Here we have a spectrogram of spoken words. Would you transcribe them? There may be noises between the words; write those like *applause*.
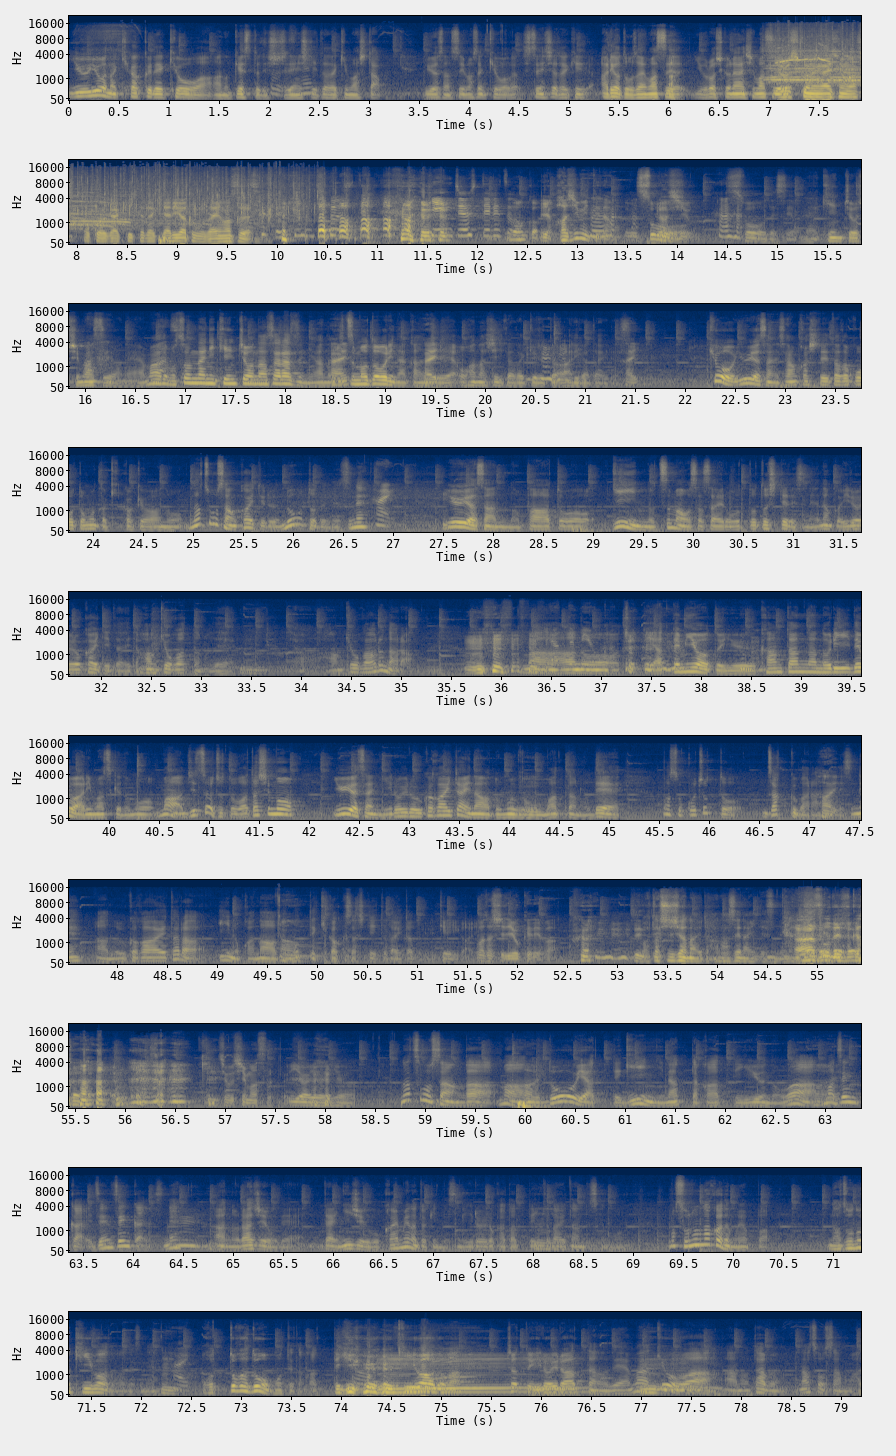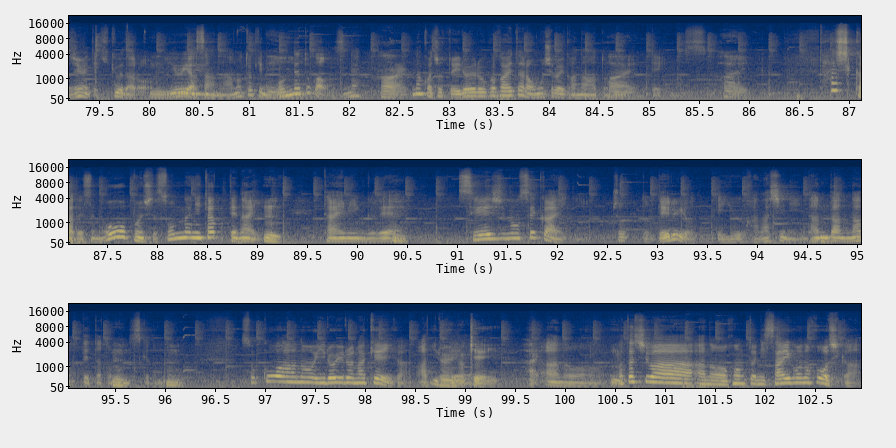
いうような企画で今日はあのゲストで出演していただきました。ゆうやさんすいません今日は出演していただきありがとうございますよろしくお願いしますよろしくお願いします。お声掛けいただきありがとうございます。い緊張してるぞ。なんかや、初めてだもん。そう。ラジオ。そうですよね。緊張しますよね。まあでもそんなに緊張なさらずにあの、はい。い、つも通りな感じでお話しいただけるとありがたいです、はい。今日ゆうやさんに参加していただこうと思ったきっかけはあの夏帆さんが書いてるノートでですね。はい。ゆうやさんのパートを議員の妻を支える夫としてですねなんかいろいろ書いていただいて反響があったので、いや反響があるならうん。*laughs* まあ、あのちょっとやってみようという簡単なノリではありますけども、まあ、実はちょっと私もゆうやさんにいろいろ伺いたいなと思う部分もあったので、まあ、そこちょっとざっくばらんにですね、あの伺えたらいいのかなと思って企画させていただいたという経緯があります。私でよければ。*laughs* *laughs* 私じゃないと話せないんですね。ああ、そうですか。緊張します。いやいやいや夏穂さんが、まあはい。どうやって議員になったかっていうのは、はい。まあ、前回前々回ですね、うん。あのラジオで第25回目の時にですねいろいろ語っていただいたんですけども、まあ、その中でもやっぱ謎のキーワードがですね、うん。はい。夫がどう思ってたかっていう *laughs* キーワードががちょっといろいろあったので、まあ、うん今日はあの多分夏穂さんも初めて聞くだろう、うん。ゆうやさんのあの時の本音とかをですね、はい。なんかちょっといろいろ伺えたら面白いかなと思っています。はい。確かですねオープンしてそんなに経ってないうん。タイミングで、うん。政治の世界にちょっと出るよっていう話にだんだんなってったと思うんですけども、うん。そこはあのいろいろな経緯があっていろいろ経緯。はい。あのうん。私はあの本当に最後の方しか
